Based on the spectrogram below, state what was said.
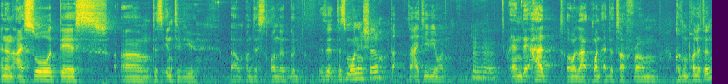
and then I saw this um, this interview um, on this on the good is it this morning show the, the ITV one, and they had or like one editor from Cosmopolitan,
